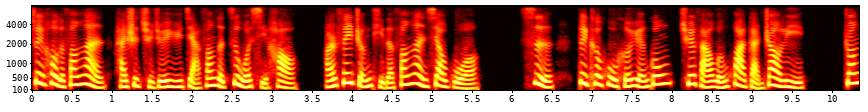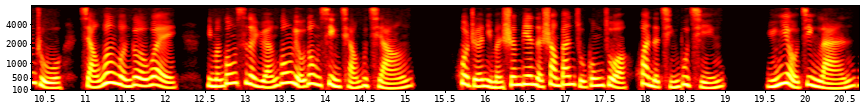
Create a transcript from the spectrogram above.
最后的方案还是取决于甲方的自我喜好，而非整体的方案效果。四，对客户和员工缺乏文化感召力。庄主想问问各位，你们公司的员工流动性强不强？或者你们身边的上班族工作换的勤不勤？云有静兰，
